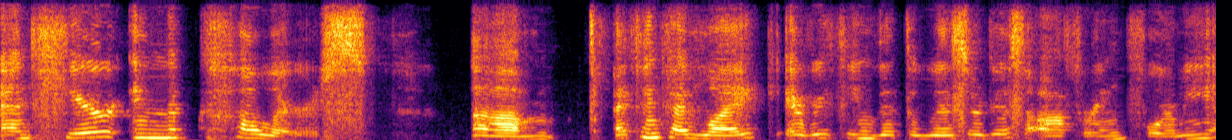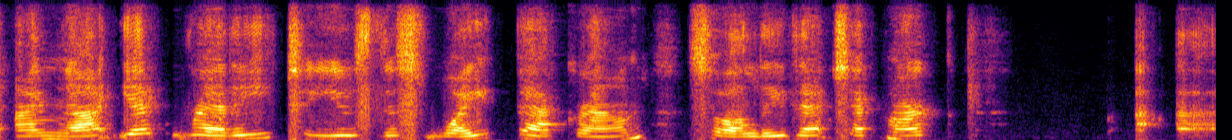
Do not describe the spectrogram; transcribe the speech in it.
And here in the colors, um, I think I like everything that the wizard is offering for me. I'm not yet ready to use this white background, so I'll leave that check mark uh,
